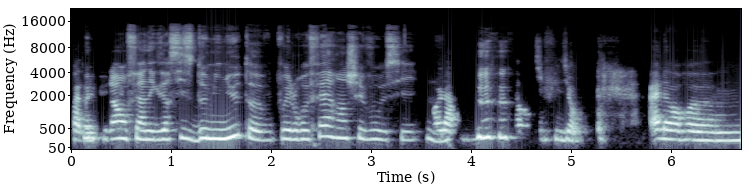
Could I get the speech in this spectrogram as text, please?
pas Et de puis là, on fait un exercice deux minutes. Vous pouvez le refaire hein, chez vous aussi. diffusion. Alors, euh,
